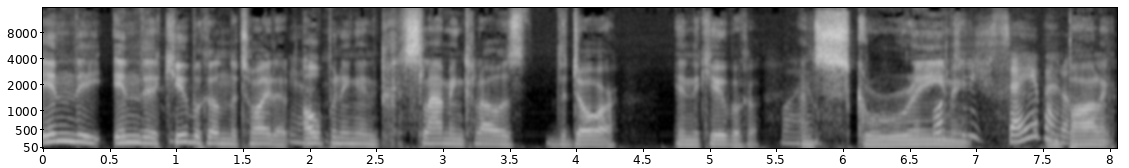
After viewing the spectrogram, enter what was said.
in the in the cubicle in the toilet, Yeah. opening and slamming closed the door in the cubicle Wow. and screaming. What did you say about him? bawling.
